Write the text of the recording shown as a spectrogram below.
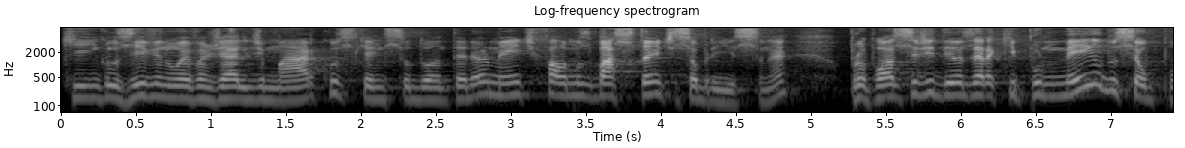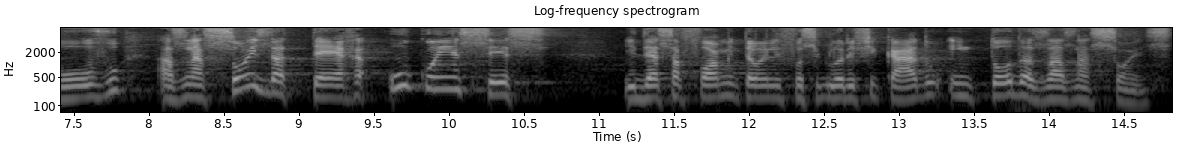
que inclusive no Evangelho de Marcos, que a gente estudou anteriormente, falamos bastante sobre isso, né? O propósito de Deus era que por meio do seu povo as nações da terra o conhecessem e dessa forma então ele fosse glorificado em todas as nações,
